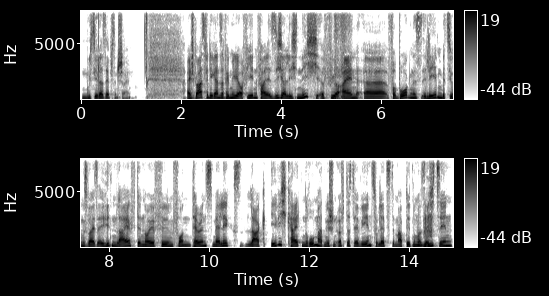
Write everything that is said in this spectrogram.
Muss jeder selbst entscheiden. Ein Spaß für die ganze Familie auf jeden Fall sicherlich nicht. Für ein äh, verborgenes Leben beziehungsweise A Hidden Life, der neue Film von Terence Malick, lag Ewigkeiten rum, hatten wir schon öfters erwähnt, zuletzt im Update Nummer 16.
